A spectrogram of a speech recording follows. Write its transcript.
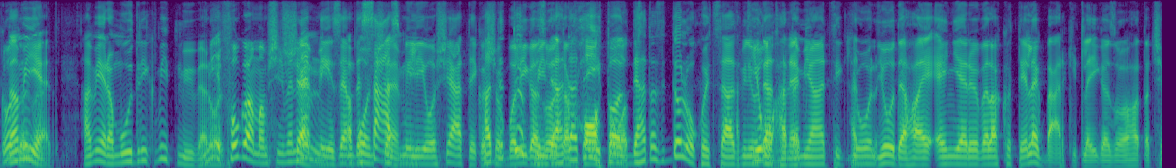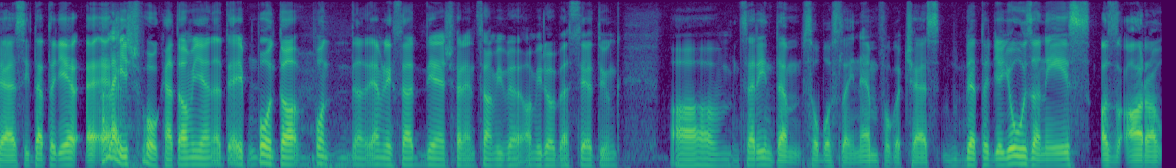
Gondolj Na miért? Hát miért a Mudrik mit művel? Miért? Fogalmam sincs, mert nem nézem, de 100 milliós játékosokból hát igazoltak minden, hát hatot. De hát az egy dolog, hogy 100 millió, hát jó, de hát, ha nem játszik hát jól. Jó, de ha ennyi erővel, akkor tényleg bárkit leigazolhat a Chelsea. Tehát, hogy ér, e, le is fog, hát amilyen, hát pont, a, pont emlékszel Dénes Ferenc, amivel, amiről beszéltünk, a... Szerintem Szoboszlai nem fog a Chelsea, de hogy a józanész az arra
